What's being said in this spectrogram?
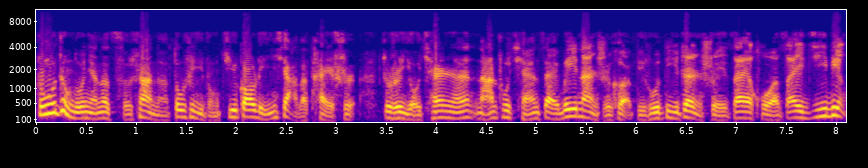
中国这么多年的慈善呢，都是一种居高临下的态势，就是有钱人拿出钱，在危难时刻，比如地震、水灾、火灾、疾病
